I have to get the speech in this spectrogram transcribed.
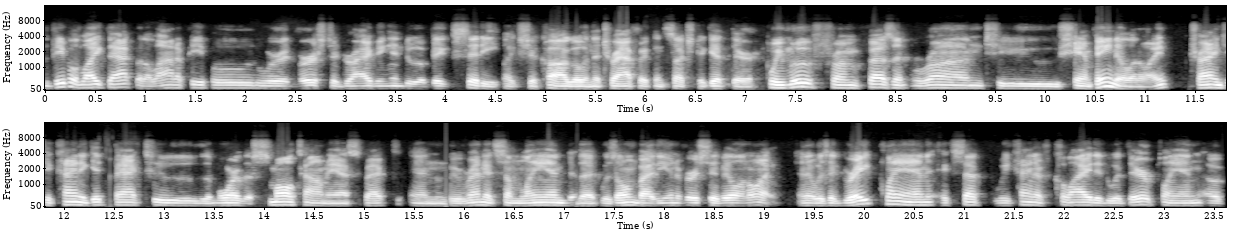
The people liked that, but a lot of people were adverse to driving into a big city like Chicago and the traffic and such to get there. We moved from Pheasant Run to Champaign, Illinois trying to kind of get back to the more of the small town aspect and we rented some land that was owned by the University of Illinois and it was a great plan, except we kind of collided with their plan of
